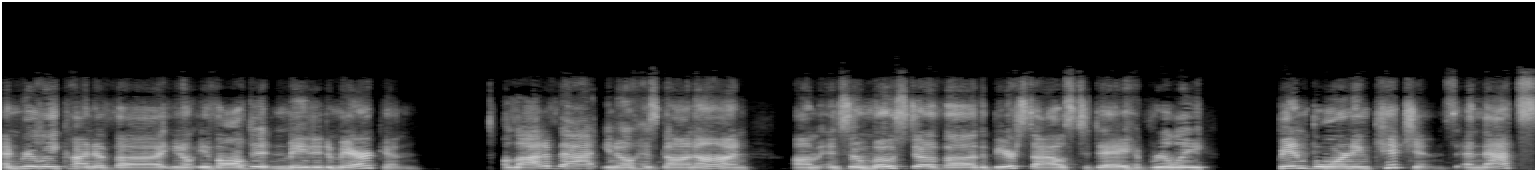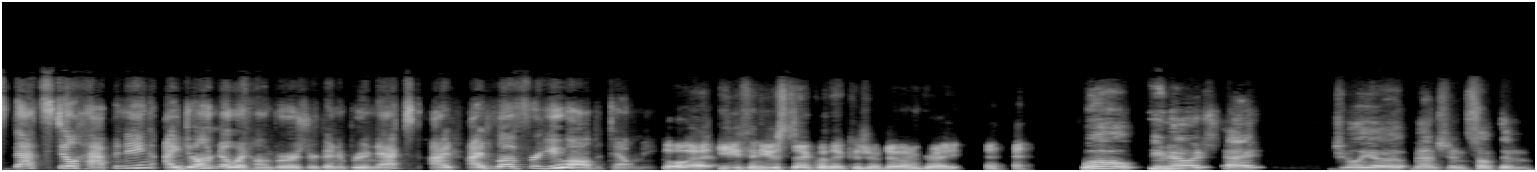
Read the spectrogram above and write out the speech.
and really kind of uh, you know evolved it and made it american. A lot of that you know has gone on um, and so most of uh, the beer styles today have really been born in kitchens and that's that's still happening. I don't know what homebrewers are going to brew next. I, i'd love for you all to tell me. Go uh, ethan you stick with it because you're doing great. Well you know it's I, julia mentioned something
